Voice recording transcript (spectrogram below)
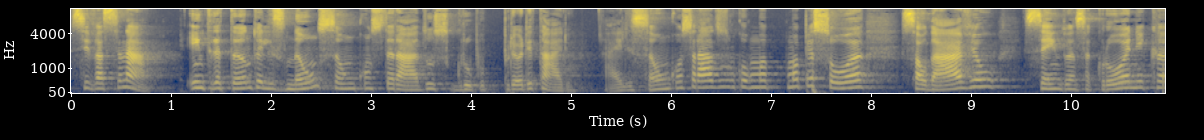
se vacinar. Entretanto, eles não são considerados grupo prioritário. Tá? Eles são considerados como uma, uma pessoa saudável, sem doença crônica,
